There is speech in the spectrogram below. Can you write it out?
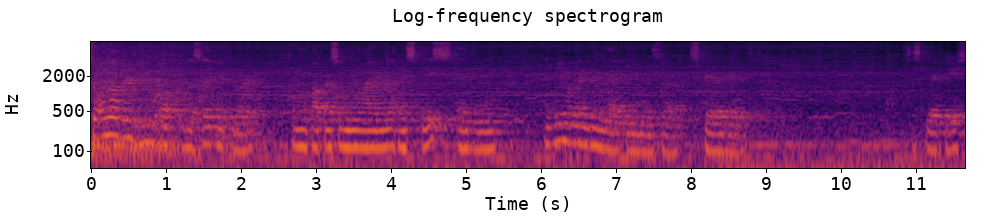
So another view of the second floor. So mapapansin nyo nga yung malaking space and yung and may magandang lighting din sa staircase. Sa staircase.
